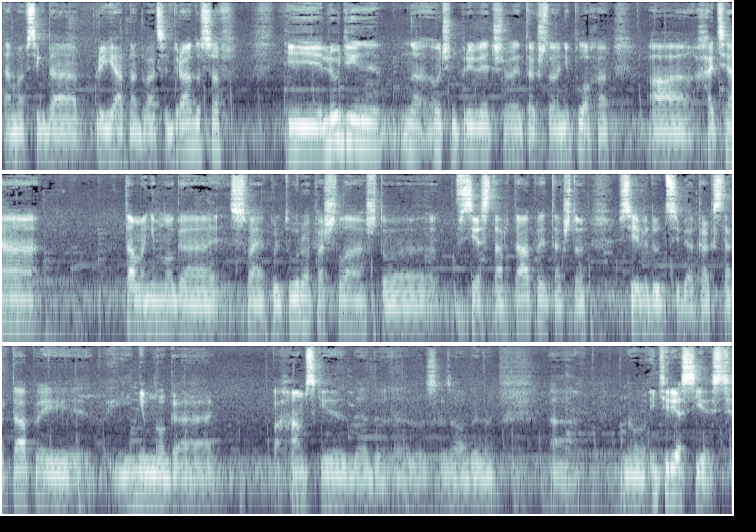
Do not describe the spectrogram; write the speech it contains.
там всегда приятно 20 градусов, и люди очень приветливые, так что неплохо. А, хотя там немного своя культура пошла, что все стартапы, так что все ведут себя как стартапы, и немного по-хамски, да, да, сказал бы. Ну, а, ну, интерес есть,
